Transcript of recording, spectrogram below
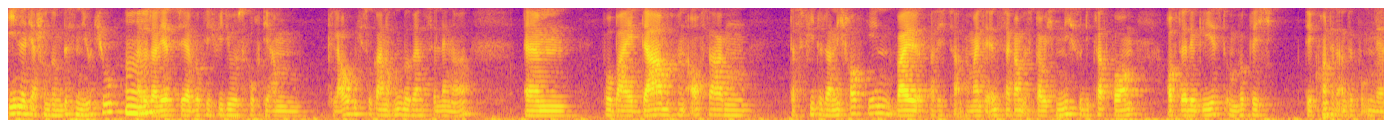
ähnelt ja schon so ein bisschen YouTube. Mhm. Also da lädst du ja wirklich Videos hoch, die haben, glaube ich, sogar eine unbegrenzte Länge. Ähm, wobei da muss man auch sagen, dass viele da nicht raufgehen, weil, was ich zu Anfang meinte, Instagram ist, glaube ich, nicht so die Plattform, auf der du gehst, um wirklich dir Content anzugucken, der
